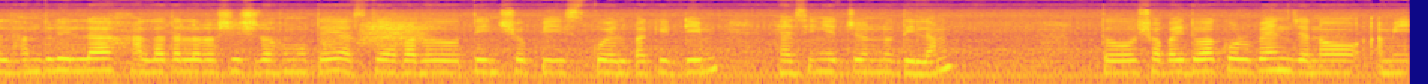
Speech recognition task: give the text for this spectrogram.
আলহামদুলিল্লাহ, আল্লাহ তাল্লাহ রশিস রহমতে আজকে আবারও তিনশো পিস কোয়েল পাখির ডিম হ্যাসিংয়ের জন্য দিলাম। তো সবাই দোয়া করবেন যেন আমি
